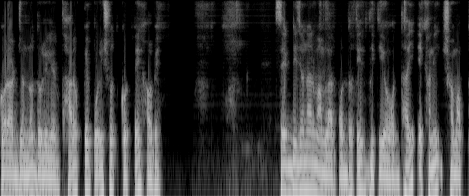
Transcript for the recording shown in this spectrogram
করার জন্য দলিলের ধারককে পরিশোধ করতে হবে। সেক ডিজনার মামলার পদ্ধতির দ্বিতীয় অধ্যায় এখানেই সমাপ্ত।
